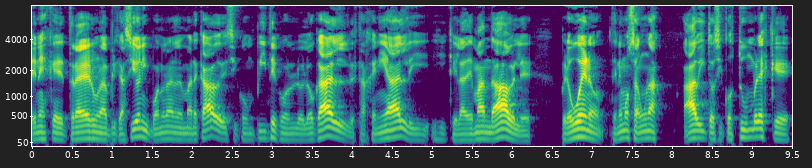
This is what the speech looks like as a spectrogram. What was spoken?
tenés que traer una aplicación y ponerla en el mercado y si compite con lo local está genial y, que la demanda hable. Pero bueno, tenemos algunos hábitos y costumbres que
